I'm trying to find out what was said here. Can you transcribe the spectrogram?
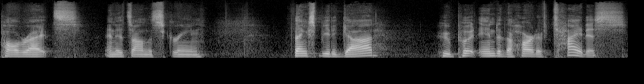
Paul writes, and it's on the screen Thanks be to God who put into the heart of Titus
